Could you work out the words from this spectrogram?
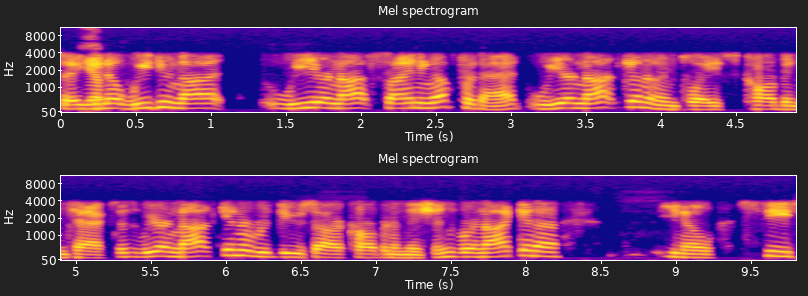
Say, Yep. you know, we do not, we are not signing up for that. We are not going to place carbon taxes. We are not going to reduce our carbon emissions. We're not going to, you know, cease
